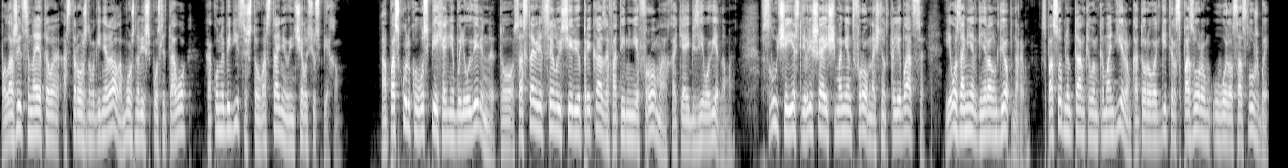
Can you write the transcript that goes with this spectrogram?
Положиться на этого осторожного генерала можно лишь после того, как он убедится, что восстание увенчалось успехом. А поскольку в успехе они были уверены, то составили целую серию приказов от имени Фрома, хотя и без его ведома, в случае, если в решающий момент Фром начнет колебаться, его заменят генералом Гёпнером, способным танковым командиром, которого Гитлер с позором уволил со службы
